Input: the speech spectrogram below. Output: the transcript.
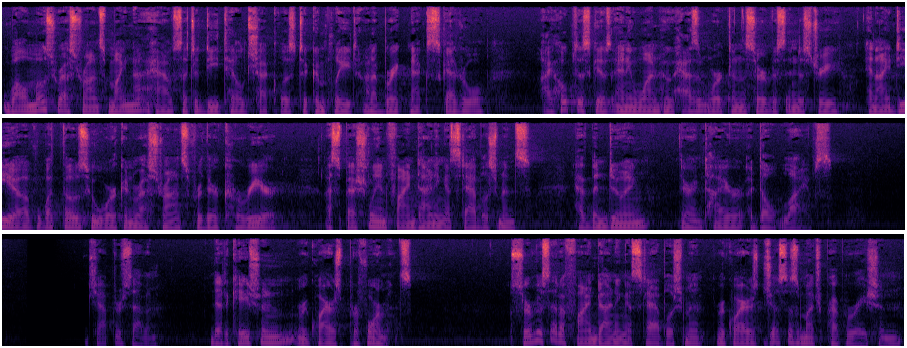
While most restaurants might not have such a detailed checklist to complete on a breakneck schedule, I hope this gives anyone who hasn't worked in the service industry an idea of what those who work in restaurants for their career, especially in fine dining establishments, have been doing their entire adult lives. Chapter 7 Dedication requires performance. Service at a fine dining establishment requires just as much preparation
